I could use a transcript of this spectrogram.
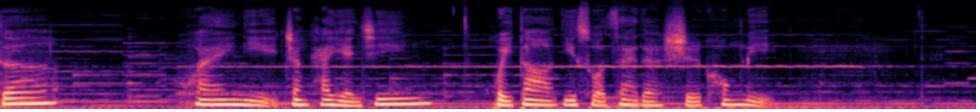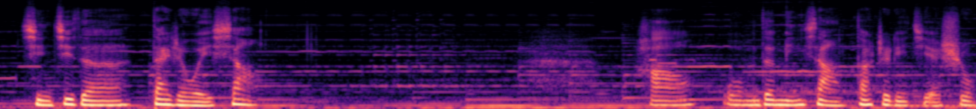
的，欢迎你睁开眼睛，回到你所在的时空里。请记得带着微笑。好，我们的冥想到这里结束。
